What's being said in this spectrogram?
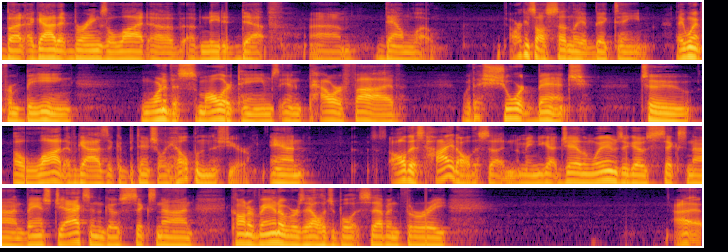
but a guy that brings a lot of, of needed depth um, down low. Arkansas is suddenly a big team. They went from being one of the smaller teams in Power Five with a short bench to a lot of guys that could potentially help them this year. And all this height all of a sudden. I mean, you got Jaylin Williams who goes six nine, Vance Jackson goes six nine, Connor Vanover is eligible at seven three. I,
